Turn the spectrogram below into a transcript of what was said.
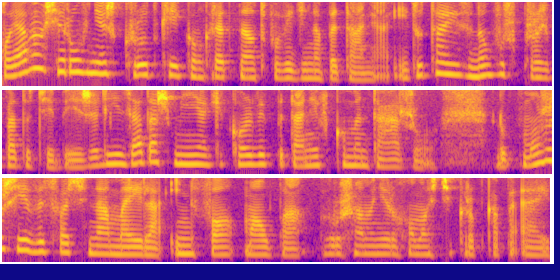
Pojawią się również krótkie i konkretne odpowiedzi na pytania. I tutaj znowuż prośba do Ciebie. Jeżeli zadasz mi jakiekolwiek pytanie w komentarzu lub możesz je wysłać na maila info małpa ruszamenieruchomości.pl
